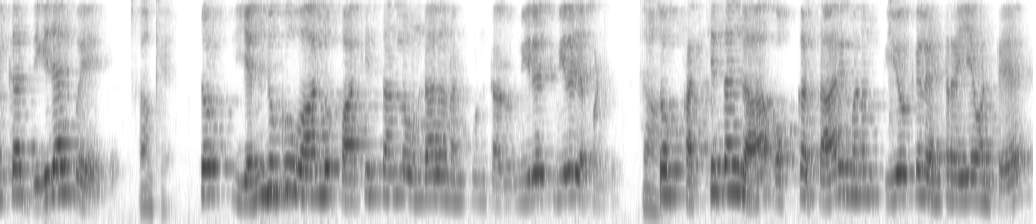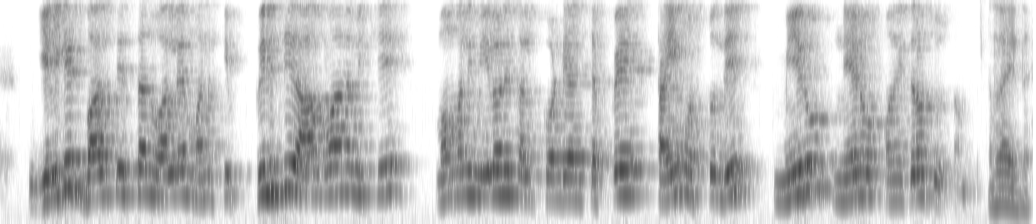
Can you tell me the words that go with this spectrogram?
ఇంకా దిగజారిపోయాయి సార్. ఓకే. సో ఎందుకు వాళ్ళు పాకిస్తాన్లో ఉండాలని అనుకుంటారు? మీరే మీరే చెప్పండి సో ఖచ్చితంగా ఒక్కసారి మనం పిఓకేలో ఎంటర్ అయ్యామంటే గిల్గిట్ బాల్తిస్తాన్ వాళ్ళే మనకి పిలిచి ఆహ్వానం ఇచ్చి మమ్మల్ని మీలోనే కలుపుకోండి అని చెప్పే టైం వస్తుంది. మీరు నేను మన ఇద్దరం చూస్తాం రైట్.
